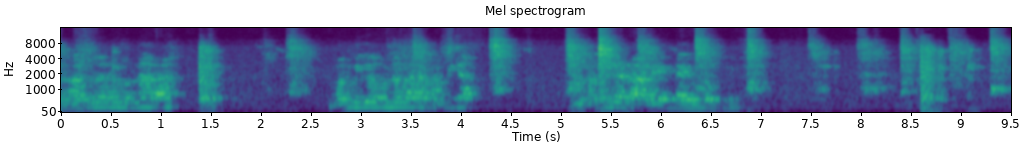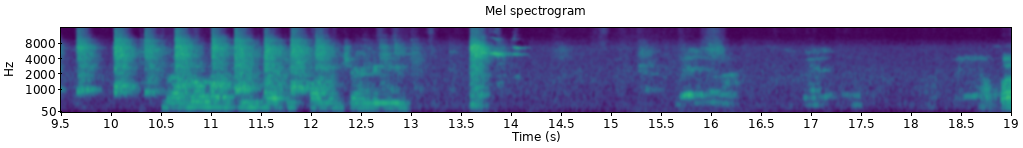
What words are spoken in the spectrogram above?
రాజుగారు ఉన్నారా? మమ్మీగా ఉన్నవారా మమ్మీగా? మా మమ్మీగా రాలే లైవ్లోకి. లైవ్లో ఉన్నారు ప్లీజ్ లైక్ కామెంట్ చేయండి అబ్బా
